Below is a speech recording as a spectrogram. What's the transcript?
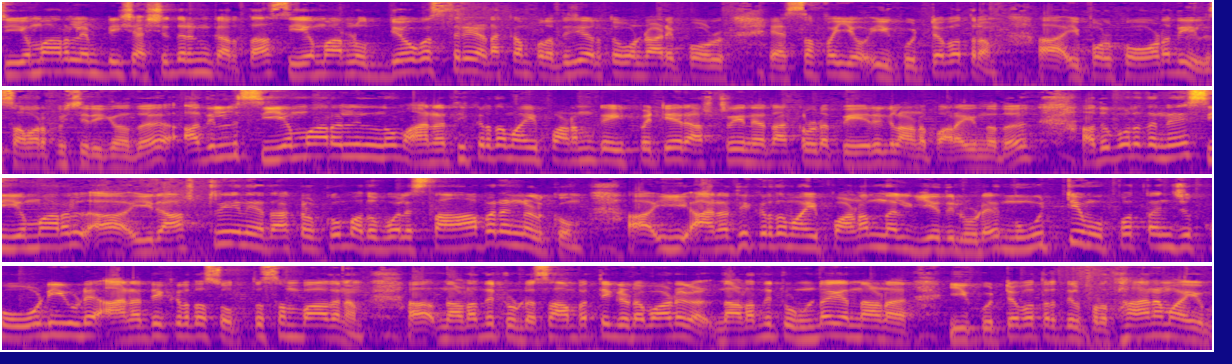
C M R M T Sasidharan Kartha C M R L ഉദ്യോഗസ്ഥരെ അടക്കം പ്രതി ചേർത്തുകൊണ്ടാണ് ഇപ്പോൾ എസ് എഫ് ഐ ഒ ഈ കുറ്റപത്രം ഇപ്പോൾ കോടതിയിൽ സമർപ്പിച്ചിരിക്കുന്നത്. അതിൽ സി എം എല്ലിൽ നിന്നും അനധികൃതമായി പണം കൈപ്പറ്റിയ രാഷ്ട്രീയ നേതാക്കളുടെ പേരുകളാണ് പറയുന്നത്. അതുപോലെ തന്നെ സി എം ആർ ഈ രാഷ്ട്രീയ നേതാക്കൾക്കും അതുപോലെ സ്ഥാപനങ്ങൾക്കും ഈ അനധികൃതമായി പണം നൽകിയതിലൂടെ നൂറ്റി മുപ്പത്തഞ്ച് കോടിയുടെ അനധികൃത സ്വത്ത് സമ്പാദനം നടന്നിട്ടുണ്ട്. സാമ്പത്തിക ഇടപാടുകൾ നടന്നിട്ടുണ്ട് എന്നാണ് ഈ കുറ്റപത്രത്തിൽ പ്രധാനമായും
